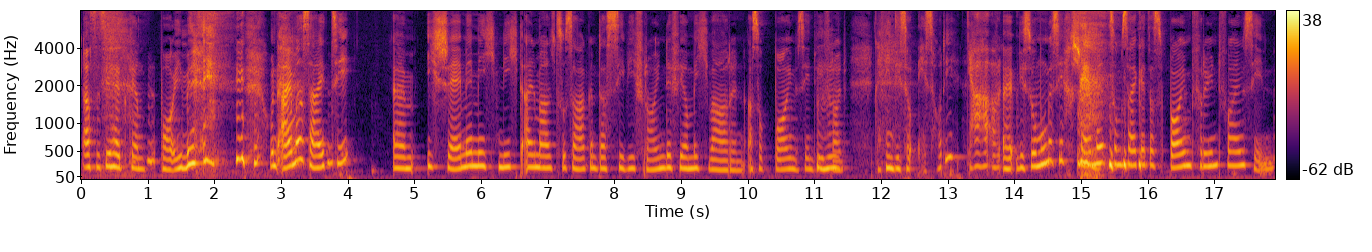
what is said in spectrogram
also sie hat gern Bäume. Und einmal sagt sie, ähm, ich schäme mich nicht einmal zu sagen, dass sie wie Freunde für mich waren. Also Bäume sind wie Freunde. Da finde ich so, ey, sorry. Ja, aber Äh, wieso muss man sich schämen, zum zu sagen, dass Bäume Freunde von einem sind?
